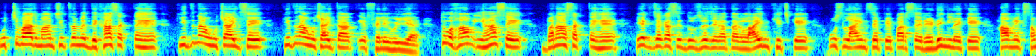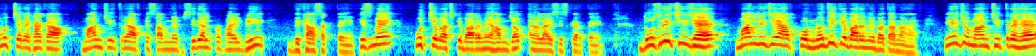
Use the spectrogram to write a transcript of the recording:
उच्चवाज मानचित्र में दिखा सकते हैं, कितना ऊंचाई से, कितना ऊंचाई तक ये फैली हुई है। तो हम यहाँ से बना सकते हैं, एक जगह से दूसरे जगह तक लाइन खींच के, उस लाइन से पेपर से रीडिंग लेके हम एक समुच्च रेखा का मानचित्र आपके सामने सीरियल प्रोफ़ाइल भी दिखा सकते हैं। किसमें उच्च बच के बारे में हम जब एनालिसिस करते हैं। दूसरी चीज़ है, मान लीजिए आपको नदी के बारे में बताना है। ये जो मानचित्र है,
